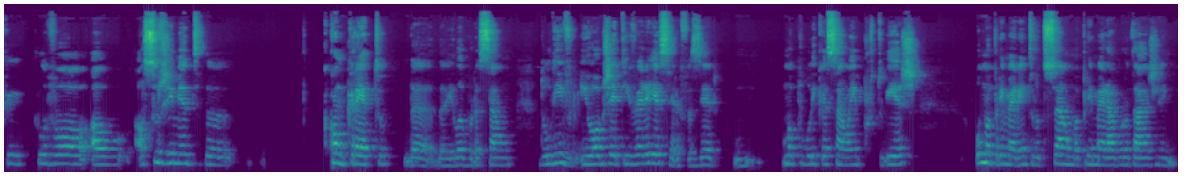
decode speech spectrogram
que, que levou ao, ao surgimento de, concreto da, da elaboração do livro. E o objetivo era esse: era fazer uma publicação em português, uma primeira introdução, uma primeira abordagem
